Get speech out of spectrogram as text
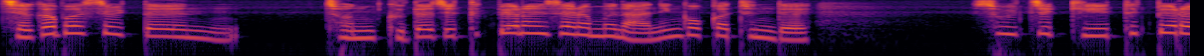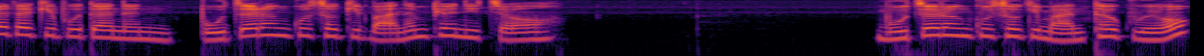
제가 봤을 땐 전 그다지 특별한 사람은 아닌 것 같은데 솔직히 특별하다기보다는 모자란 구석이 많은 편이죠. 모자란 구석이 많다고요?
